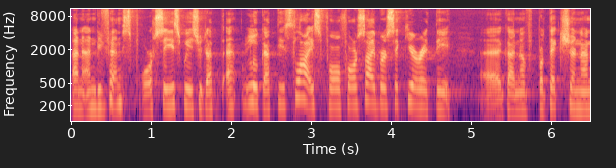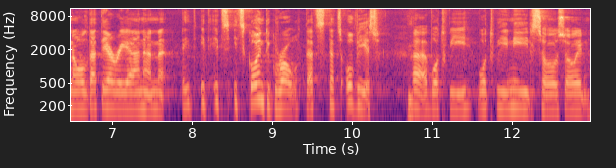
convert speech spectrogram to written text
and, and defense forces, we should at, uh, look at these slides for, for cybersecurity uh, kind of protection and all that area, and, and it, it, it's, it's going to grow. That's, that's obvious uh, what we what we need. So so in,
